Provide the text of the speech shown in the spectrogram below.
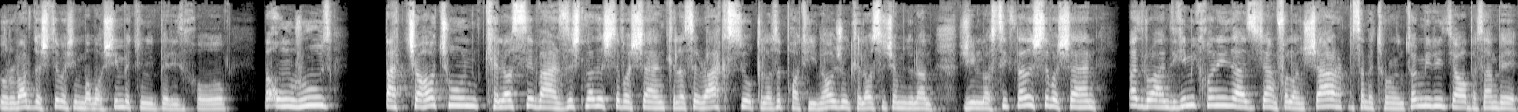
دوربر داشته باشین با ماشین بتونید برید خب؟ و اون روز بچه هاتون کلاس ورزش نداشته باشن کلاس رقص و کلاس پاتیناژ و کلاس چه می‌دونم ژیمناستیک نداشته باشن بعد رانندگی می‌کنید از جمع فلان شهر مثلا به تورنتو میرید یا مثلا به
